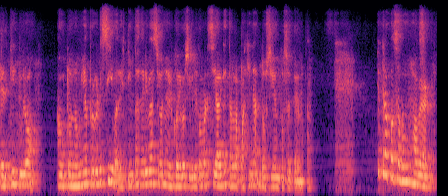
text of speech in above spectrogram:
el título Autonomía progresiva, distintas derivaciones en el Código Civil y Comercial, que está en la página 270. ¿Qué otra cosa vamos a ver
